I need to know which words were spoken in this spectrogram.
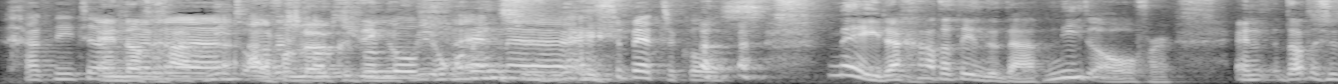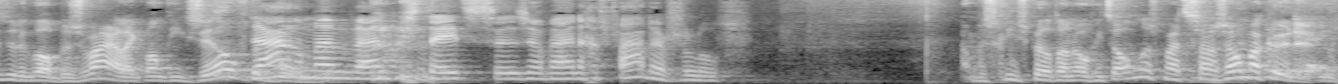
Gaat niet over, en dat gaat niet over leuke dingen voor jonge mensen. En, nee. sabbaticals. nee, daar gaat het inderdaad niet over. En dat is natuurlijk wel bezwaarlijk, want diezelfde... Dus daarom hebben wij nog steeds zo weinig vaderverlof. Misschien speelt daar nog iets anders, maar het zou zomaar kunnen.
